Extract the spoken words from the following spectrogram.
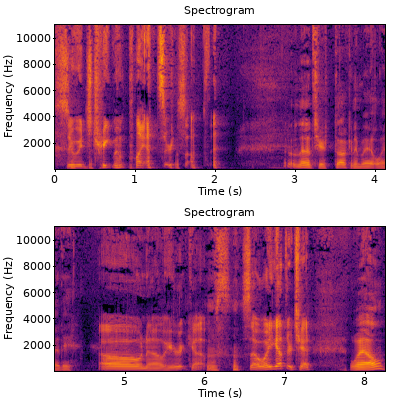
sewage treatment plants or something. I don't know what you're talking about, lady. Oh no, here it comes. so, what do you got there, Chad? Well,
